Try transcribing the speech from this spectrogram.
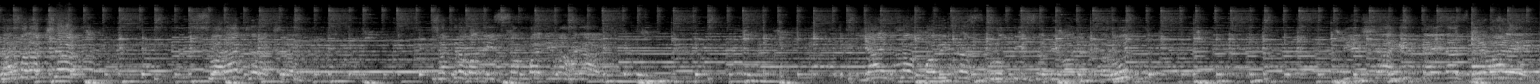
धर्मरक्षक स्वराज्य रक्षक छत्रपती संभाजी महाराज. यांच्या पवित्र स्मृतीस अभिवादन करून शाहीर कैलास देवाळे.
